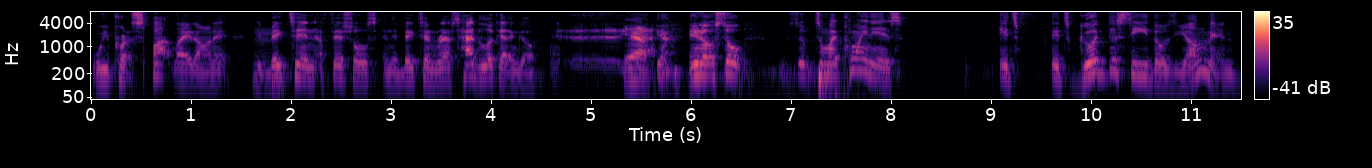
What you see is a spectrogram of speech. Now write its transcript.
we put a spotlight on it. The Big Ten officials and the Big Ten refs had to look at it and go, yeah. yeah, you know, so, so so my point is, it's it's good to see those young men,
